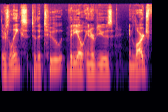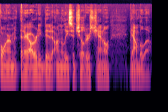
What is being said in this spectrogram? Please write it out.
there's links to the two video interviews in large form that I already did on Alisa Childers' channel down below.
